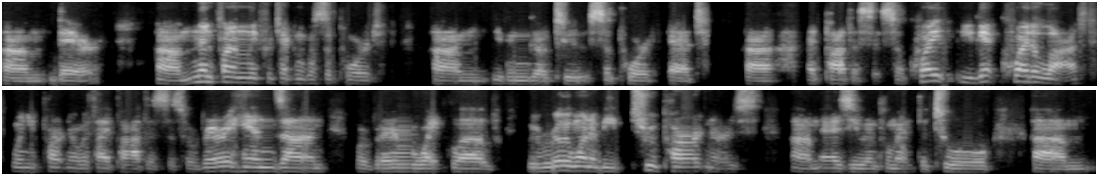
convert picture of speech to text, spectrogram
um, there. Um, and then finally, for technical support, um, you can go to support at uh, Hypothesis. So quite, you get quite a lot when you partner with Hypothesis. We're very hands-on, we're very white glove. We really want to be true partners um, as you implement the tool um,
